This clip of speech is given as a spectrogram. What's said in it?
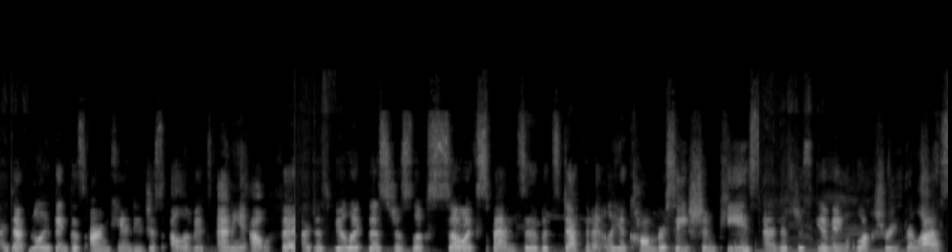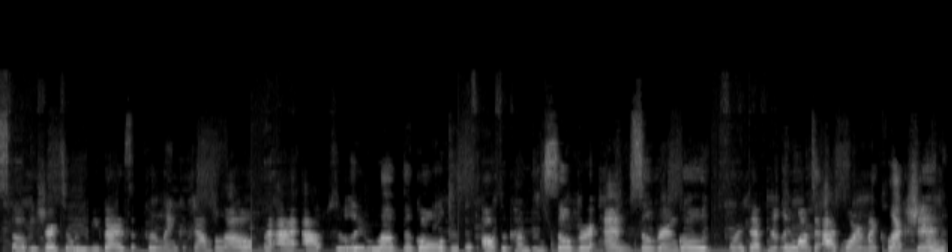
I definitely think this arm candy just elevates any outfit. I just feel like this just looks so expensive. It's definitely a conversation piece and it's just giving luxury for less. So I'll be sure to leave you guys the link down below. But I absolutely love the gold. This also comes in silver and silver and gold. So I definitely want to add more in my collection.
